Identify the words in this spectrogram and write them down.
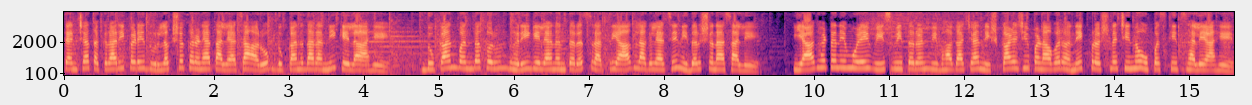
त्यांच्या तक्रारीकडे दुर्लक्ष करण्यात आल्याचा आरोप दुकानदारांनी केला आहे. दुकान बंद करून घरी गेल्यानंतरच रात्री आग लागल्याचे निदर्शनास आले. या घटनेमुळे वीज वितरण विभागाच्या निष्काळजीपणावर अनेक प्रश्नचिन्ह उपस्थित झाले आहेत.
